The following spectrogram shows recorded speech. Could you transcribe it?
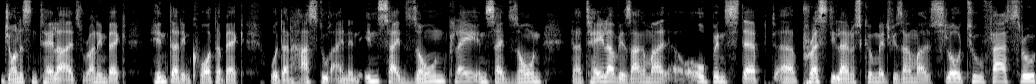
Jonathan Taylor als Running Back hinter dem Quarterback und dann hast du einen Inside Zone Play, Inside Zone, da Taylor, wir sagen mal Open Step, uh, Press die Line of Scrimmage, wir sagen mal Slow to Fast Through,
